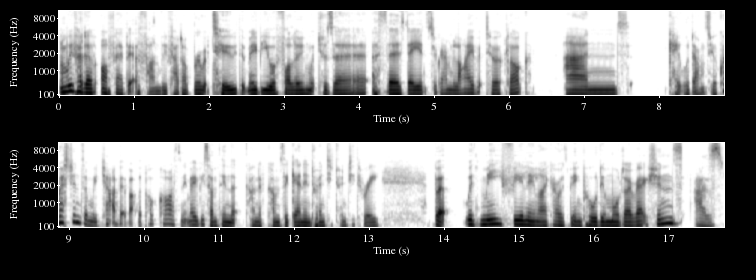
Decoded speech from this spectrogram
And we've had a, our fair bit of fun. We've had our brew at two that maybe you were following, which was a, a Thursday Instagram live at two o'clock. And Kate would answer your questions and we chat a bit about the podcast. And it may be something that kind of comes again in 2023 but with me feeling like I was being pulled in more directions as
